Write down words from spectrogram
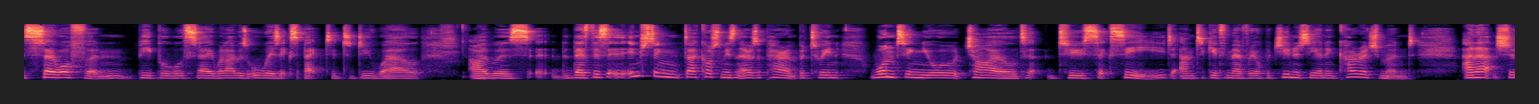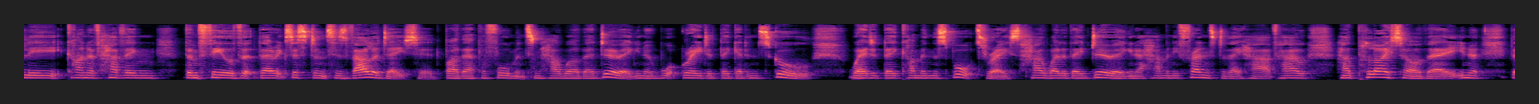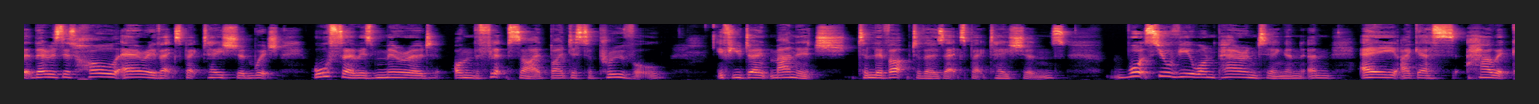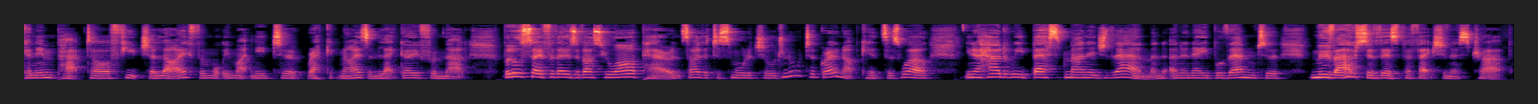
So often people will say, Well, I was always expected to do well. I was, there's this interesting dichotomy, isn't there, as a parent between wanting your child to succeed and to give them every opportunity and encouragement, and actually kind of having them feel that their existence is validated by their performance and how well they're doing. You know, what grade did they get in school? Where did they come in the sports race? How well are they doing? You know, how many friends do they have? How how polite are they? You know, that there is this whole area of expectation which also is mirrored on the flip side by disapproval if you don't manage to live up to those expectations what's your view on parenting and and a i guess how it can impact our future life and what we might need to recognize and let go from that. But also for those of us who are parents either to smaller children or to grown-up kids as well you know how do we best manage them and, and enable them to move out of this perfectionist trap?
